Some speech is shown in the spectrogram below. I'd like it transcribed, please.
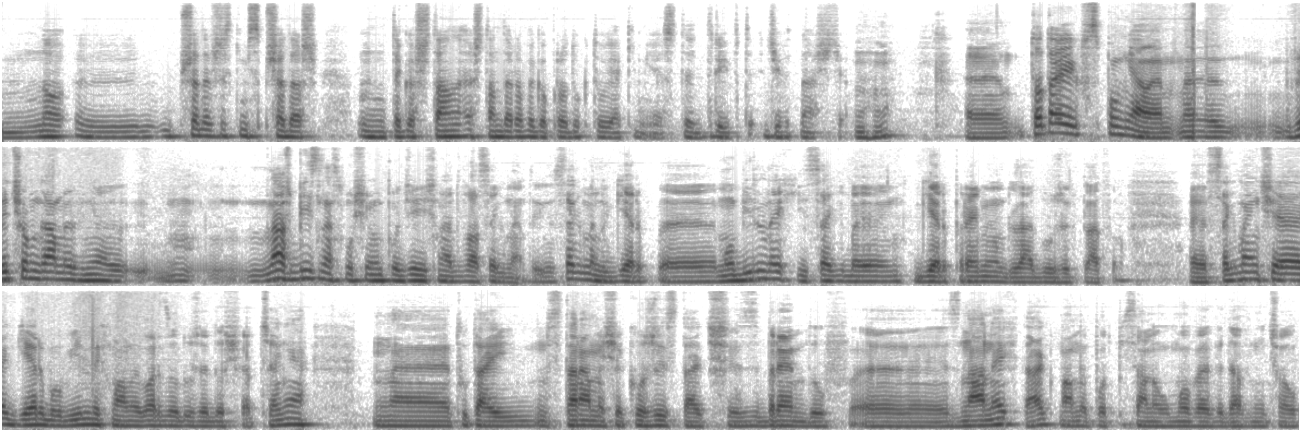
no, y, przede wszystkim sprzedaż mm, tego sztan- sztandarowego produktu, jakim jest Drift 19. Mhm. E, To tak jak wspomniałem, e, wyciągamy wnio... m, nasz biznes musimy podzielić na dwa segmenty. Segment gier e, mobilnych i segment gier premium dla dużych platform. W segmencie gier mobilnych mamy bardzo duże doświadczenie. E, Tutaj staramy się korzystać z brandów e, znanych, tak? Mamy podpisaną umowę wydawniczą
